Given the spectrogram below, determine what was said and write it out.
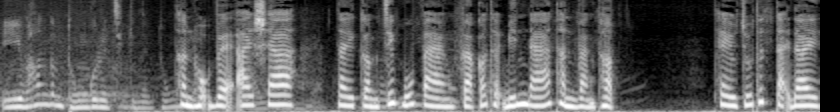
이 황금 동굴을 지키는 동... Thần hộ vệ Aisha tay cầm chiếc búa vàng và có thể biến đá thành vàng thật. Theo chú thích tại đây,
